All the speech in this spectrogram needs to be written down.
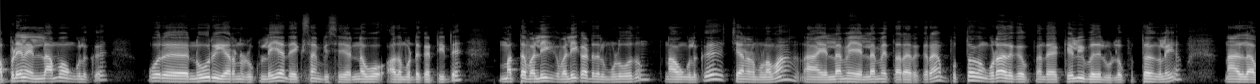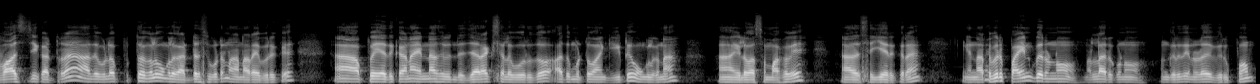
அப்படியெல்லாம் இல்லாமல் உங்களுக்கு ஒரு நூறு இரநூறுக்குள்ளேயே அந்த எக்ஸாம் ஃபீஸ் என்னவோ அதை மட்டும் கட்டிவிட்டு மற்ற வழி வழிகாட்டுதல் முழுவதும் நான் உங்களுக்கு சேனல் மூலமாக நான் எல்லாமே எல்லாமே தர இருக்கிறேன். புத்தகம் கூட அதுக்கு அந்த கேள்வி பதில் உள்ள புத்தகங்களையும் நான் அதில் வாசித்து காட்டுறேன். அது உள்ள புத்தகங்களும் உங்களுக்கு அட்ரஸ் கூட நான் நிறைய பேருக்கு அப்போ அதுக்கான என்ன இந்த ஜெராக்ஸ் செலவு வருதோ அது மட்டும் வாங்கிக்கிட்டு உங்களுக்கு நான் இலவசமாகவே அதை செய்ய இருக்கிறேன். இங்கே நிறைய பேர் பயன்பெறணும் நல்லா இருக்கணுங்கிறது என்னோட விருப்பம்.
